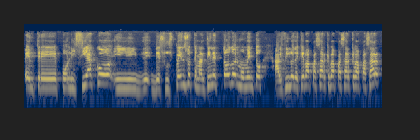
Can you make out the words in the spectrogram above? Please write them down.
entre policíaco y de, suspenso. Te mantiene todo el momento al filo de qué va a pasar, qué va a pasar, qué va a pasar.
